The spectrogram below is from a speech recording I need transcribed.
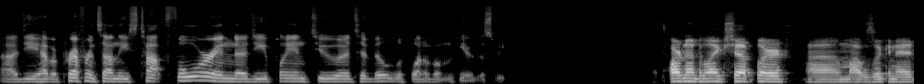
Uh, do you have a preference on these top four, and uh, do you plan to uh, to build with one of them here this week? It's hard not to like Scheffler. Um, I was looking at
